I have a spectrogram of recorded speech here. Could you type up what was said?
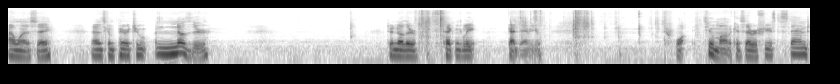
I want to say. And it's compared to another, to another, technically, goddamn you, two kits that refuse to stand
